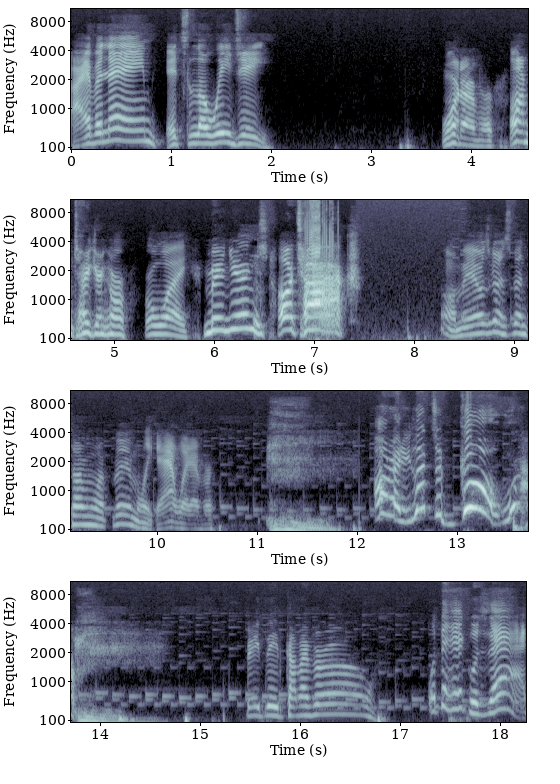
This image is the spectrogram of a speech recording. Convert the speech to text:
I have a name. It's Luigi. Whatever. I'm taking her away. Minions, attack! Oh man, I was gonna spend time with my family. Ah, whatever. Alrighty, let's go! beep beep, coming through. What the heck was that?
